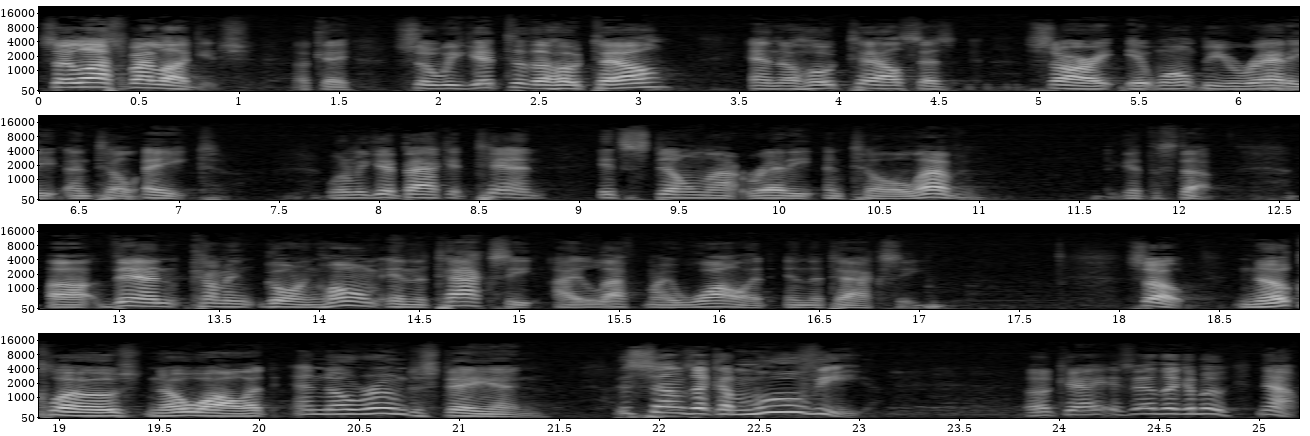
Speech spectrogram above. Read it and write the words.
So I lost my luggage. Okay. So we get to the hotel, and the hotel says, sorry, it won't be ready until 8. When we get back at 10, it's still not ready until 11 to get the stuff. Uh, then coming going home in the taxi, I left my wallet in the taxi. So no clothes, no wallet, and no room to stay in. This sounds like a movie. Okay, it sounds like a movie. Now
